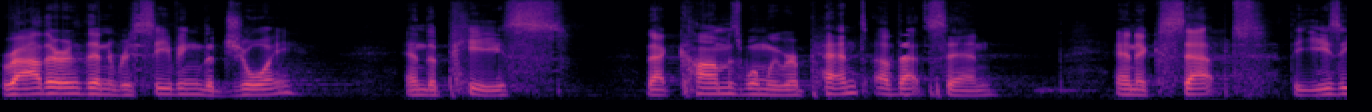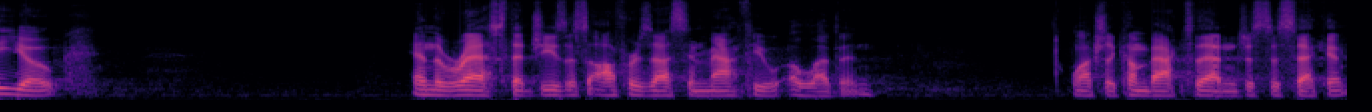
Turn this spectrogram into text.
rather than receiving the joy and the peace that comes when we repent of that sin and accept the easy yoke and the rest that Jesus offers us in Matthew 11. We'll actually come back to that in just a second.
